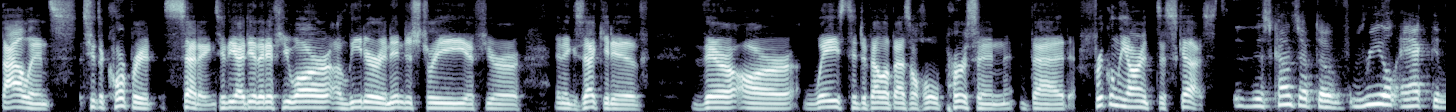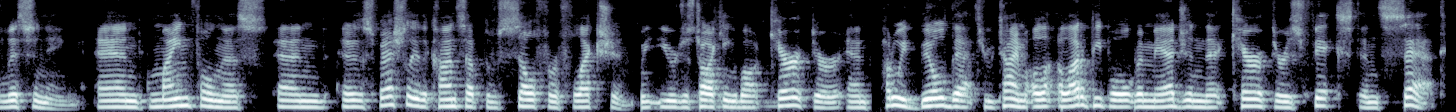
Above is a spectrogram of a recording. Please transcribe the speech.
balance to the corporate setting, to the idea that if you are a leader in industry, if you're an executive, there are ways to develop as a whole person that frequently aren't discussed. This concept of real active listening and mindfulness, and especially the concept of self reflection. You were just talking about character and how do we build that through time? A lot of people imagine that character is fixed and set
